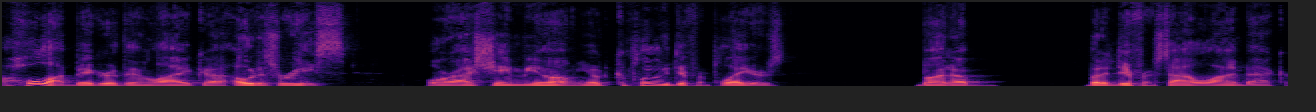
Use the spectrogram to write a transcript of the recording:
a whole lot bigger than like uh, Otis Reese or Isheem Young. You know, completely different players, but a but a different style of linebacker,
